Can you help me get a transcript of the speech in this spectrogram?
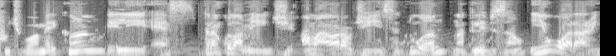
futebol americano. Ele é tranquilamente a maior audiência do ano na televisão. E o horário,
